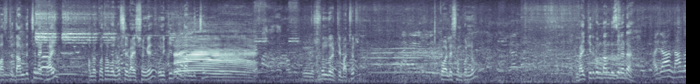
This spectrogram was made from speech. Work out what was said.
বাছুরটির দাম দিচ্ছেন এক ভাই। আমরা কথা বলব সেই ভাইয়ের সঙ্গে। উনি কী করে দাম দিচ্ছেন? সুন্দর একটি বাছুর। কোয়ালিটি সম্পন্ন। ভাই কীরকম দাম দিচ্ছেন এটা? ভাইজান দাম তো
